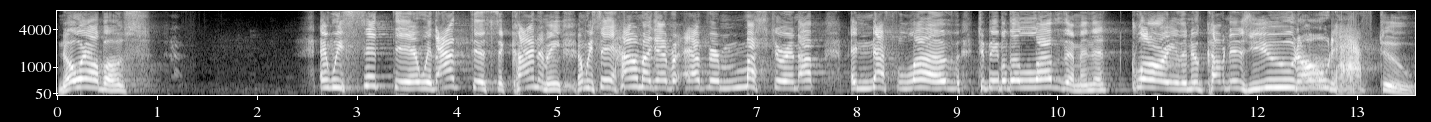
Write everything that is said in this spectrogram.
No elbows. And we sit there without this economy and we say, How am I ever, ever mustering up enough love to be able to love them? And the glory of the new covenant is you don't have to.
